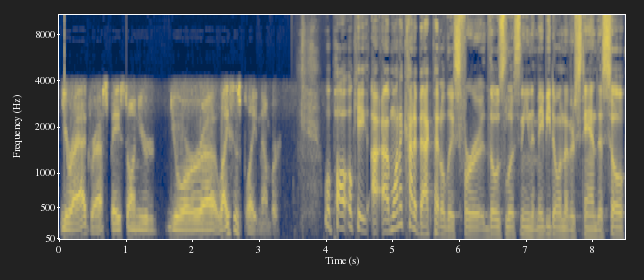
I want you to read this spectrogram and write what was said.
your address based on your your uh, license plate number well, Paul, okay, I, I want to kind of backpedal this for those listening that maybe don't understand this. So,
